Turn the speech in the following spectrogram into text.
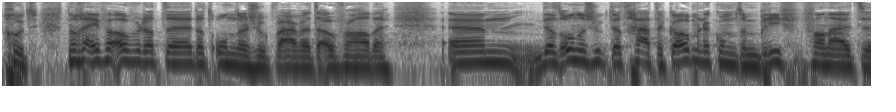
Goed, nog even over dat, uh, dat onderzoek waar we het over hadden. Um, dat onderzoek dat gaat er komen. Er komt een brief vanuit uh,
